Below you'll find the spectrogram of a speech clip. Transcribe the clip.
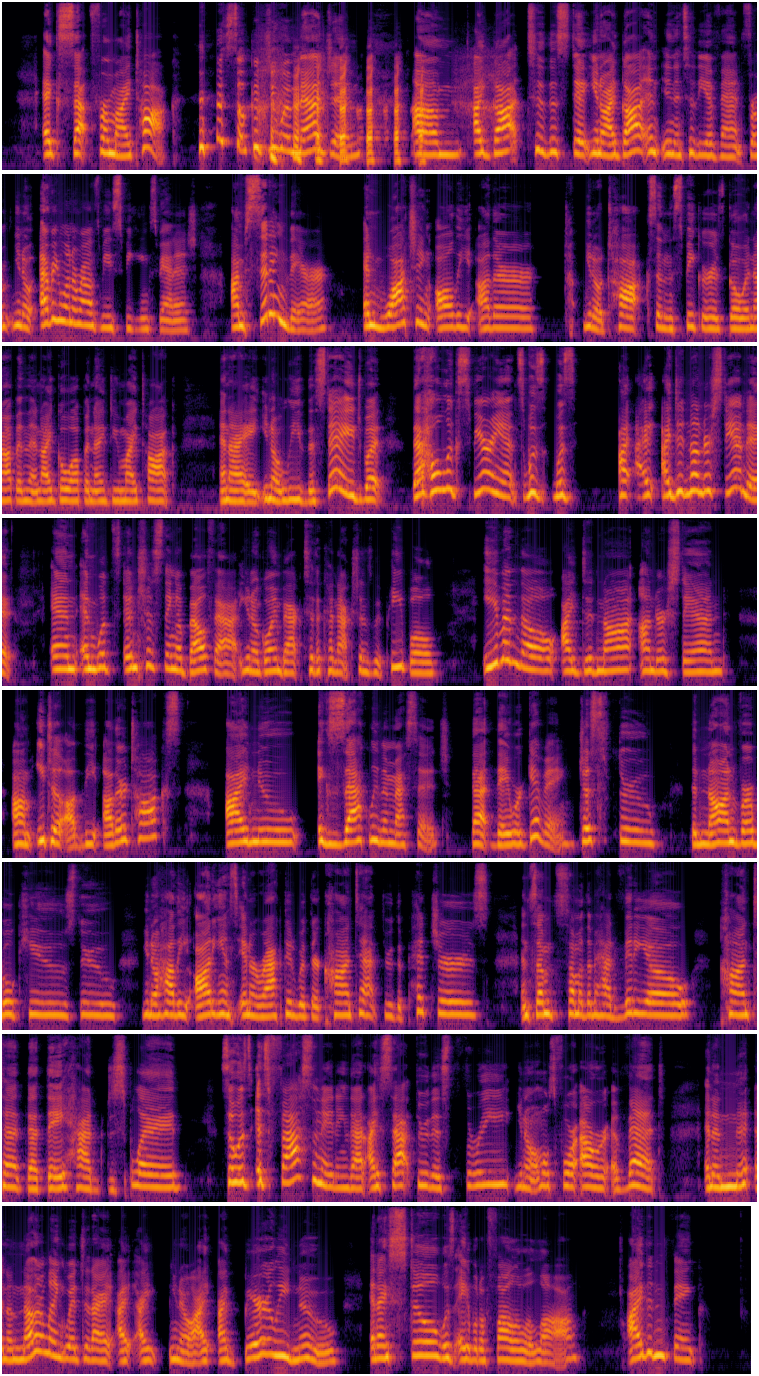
except for my talk. so could you imagine? um, I got to the state, you know, I got in, into the event from, you know, everyone around me speaking Spanish. I'm sitting there and watching all the other, you know, talks and the speakers going up, and then I go up and I do my talk, and I, you know, leave the stage. But that whole experience was was I I, I didn't understand it. And and what's interesting about that, you know, going back to the connections with people even though I did not understand um, each of the other talks, I knew exactly the message that they were giving just through the nonverbal cues, through you know how the audience interacted with their content through the pictures, and some some of them had video content that they had displayed. So it's it's fascinating that I sat through this three you know almost four hour event in a, in another language that I I, I you know I I barely knew and I still was able to follow along. I didn't think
